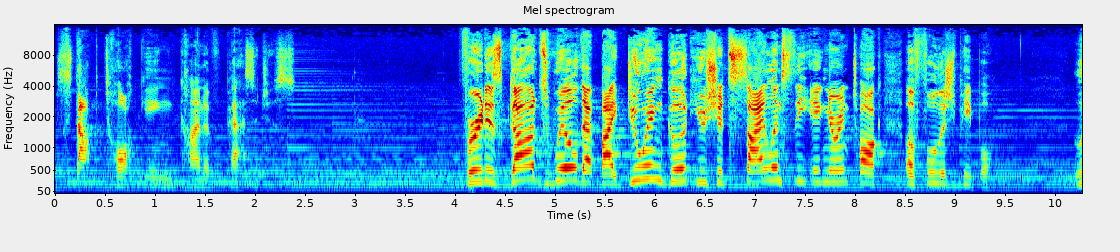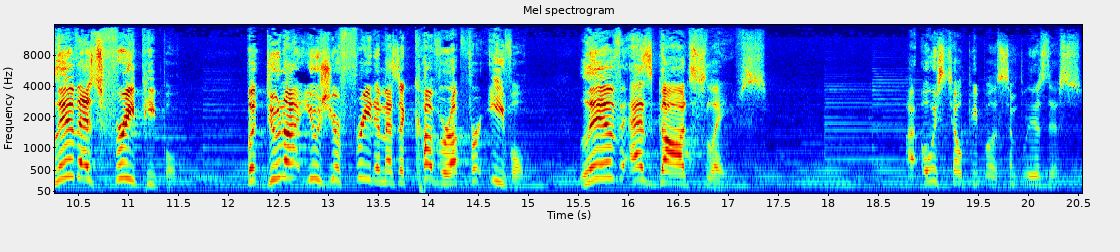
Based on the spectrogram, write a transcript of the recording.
stop talking kind of passages. For it is God's will that by doing good you should silence the ignorant talk of foolish people. Live as free people, but do not use your freedom as a cover up for evil. Live as God's slaves. I always tell people as simply as this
